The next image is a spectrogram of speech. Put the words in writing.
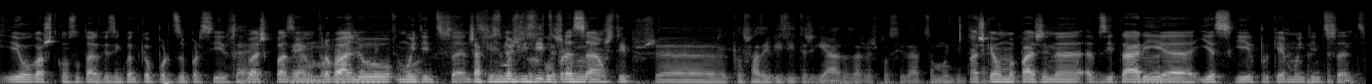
eu gosto de consultar de vez em quando, que é o Porto Desaparecido, que eu acho que fazem é um trabalho muito, muito, interessante. Já fiz umas visitas com os tipos uh, que eles fazem visitas guiadas às vezes pela cidade, são muito interessantes. Acho que é uma página a visitar é e, a, e a seguir porque é muito interessante.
